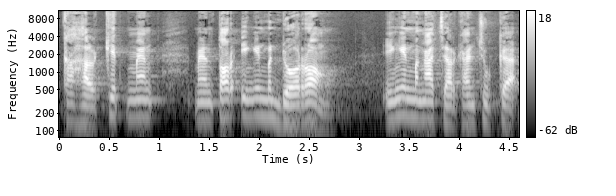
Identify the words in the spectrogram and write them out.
kahal men mentor ingin mendorong, ingin mengajarkan juga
